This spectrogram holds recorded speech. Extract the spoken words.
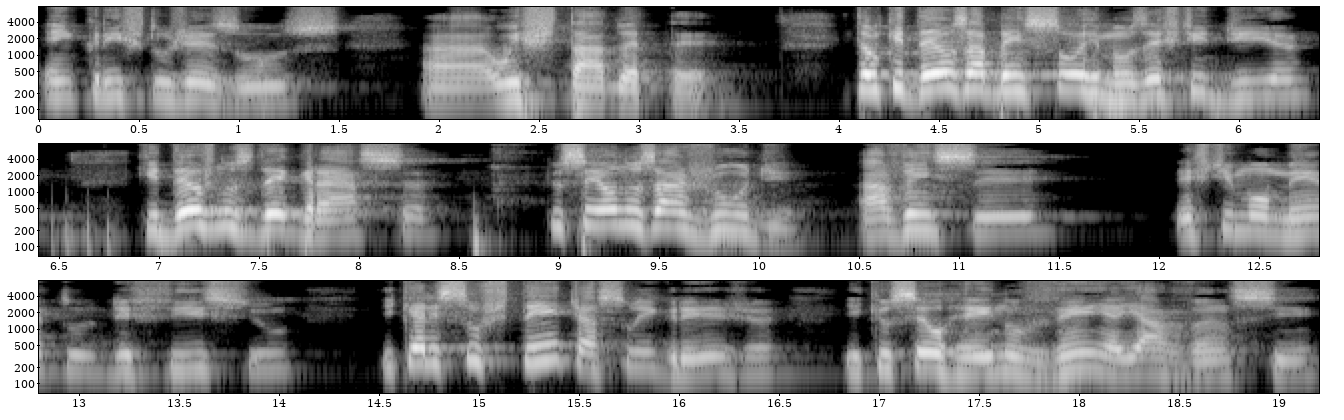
em Cristo Jesus ah, o estado eterno. Então, que Deus abençoe, irmãos, este dia, que Deus nos dê graça, que o Senhor nos ajude a vencer este momento difícil e que Ele sustente a sua igreja e que o seu reino venha e avance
